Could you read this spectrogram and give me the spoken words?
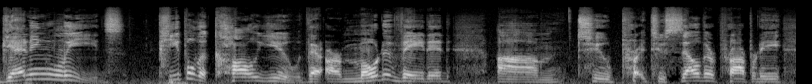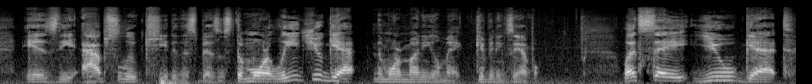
Getting leads, people that call you that are motivated um, to to sell their property is the absolute key to this business. The more leads you get, the more money you'll make. Give you an example. Let's say you get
